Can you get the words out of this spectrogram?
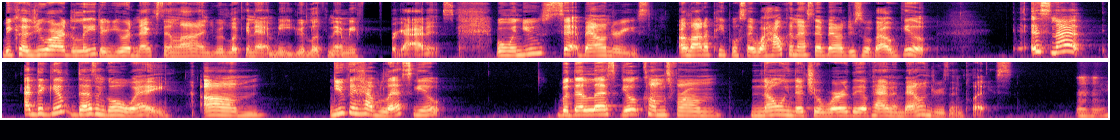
Because you are the leader, you're next in line. You're looking at me, you're looking at me for guidance. But when you set boundaries, a lot of people say, well, how can I set boundaries without guilt? It's not, uh, the guilt doesn't go away. Um, you can have less guilt, but the less guilt comes from knowing that you're worthy of having boundaries in place. Mm-hmm.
